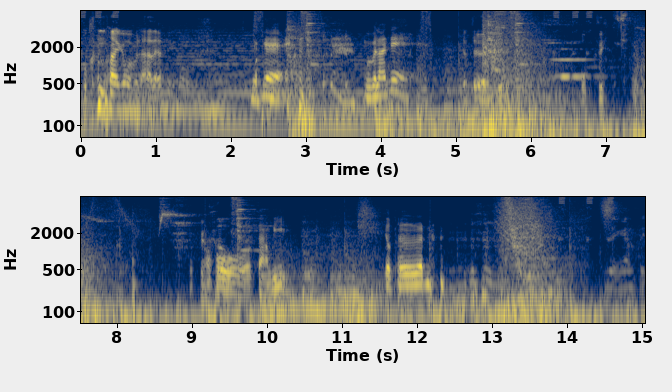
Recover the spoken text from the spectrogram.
ปลูกต้นไม้ก็หมดเวลาแล้วนี่ หมดแน่ หมดเวลาแน่ จะเจอปลุกสิโอ้โหสามวิจบเทิร์นอย่างงั้นสิ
